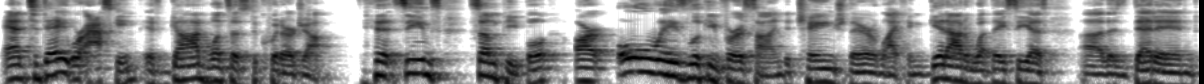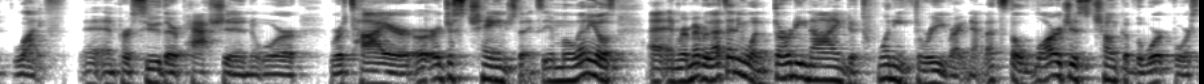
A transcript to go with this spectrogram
and today we're asking if God wants us to quit our job. It seems some people are always looking for a sign to change their life and get out of what they see as uh, this dead end life and pursue their passion or retire or, or just change things. And millennials, and remember, that's anyone 39 to 23 right now. That's the largest chunk of the workforce.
